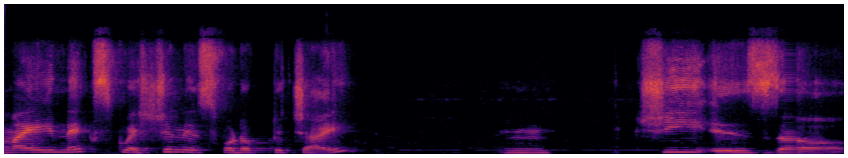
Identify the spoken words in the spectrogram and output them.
my next question is for Dr. Chai. Mm, she is, uh,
